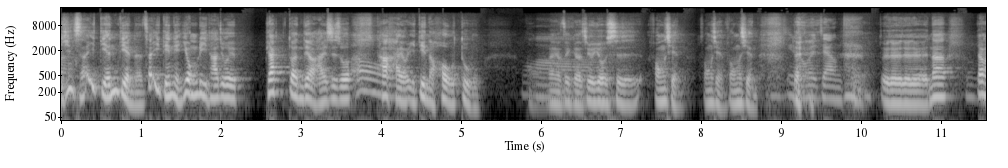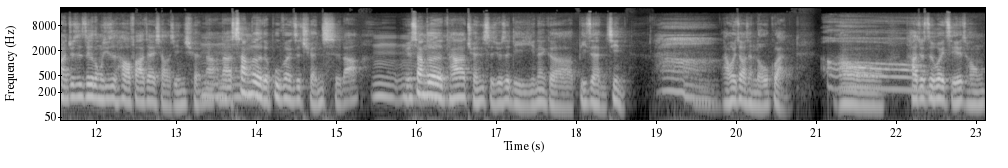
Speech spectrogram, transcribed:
已经只差一点点了？再一点点用力它就会啪断掉，还是说哦它还有一定的厚度？哦那个这个就又是风险风险风险。竟然会这样子，对对对对，那当然就是这个东西是好发在小型犬，那那上颚的部分是犬齿啦，嗯因为上颚它犬齿就是离那个鼻子很近，它会造成瘘管，然后它就是会直接从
